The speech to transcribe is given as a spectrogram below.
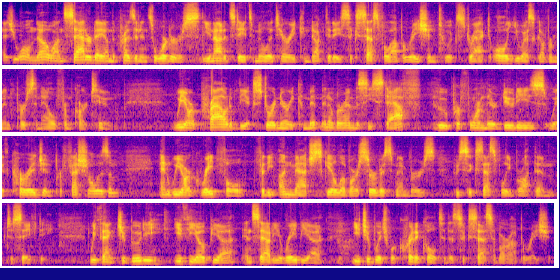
As you all know, on Saturday, on the President's orders, the United States military conducted a successful operation to extract all U.S. government personnel from Khartoum. We are proud of the extraordinary commitment of our embassy staff, who performed their duties with courage and professionalism, and we are grateful for the unmatched skill of our service members who successfully brought them to safety. We thank Djibouti, Ethiopia, and Saudi Arabia, each of which were critical to the success of our operation.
